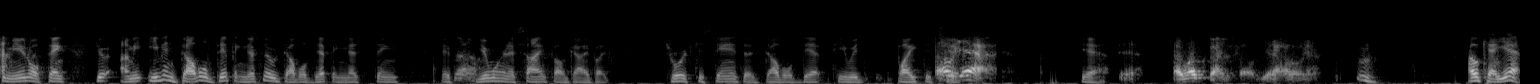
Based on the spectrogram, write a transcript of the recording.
communal thing. You're, I mean, even double dipping. There's no double dipping. This thing. If No. you weren't a Seinfeld guy, but George Costanza double dipped. He would bite the oh, chick. Oh yeah. Yeah. Yeah. I love Seinfeld. Yeah. Oh yeah. Hmm. Okay, yeah.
